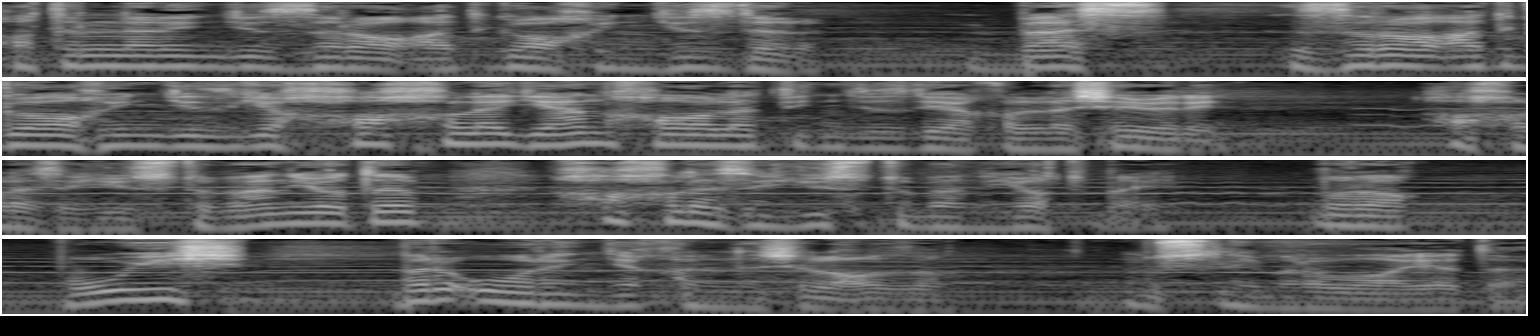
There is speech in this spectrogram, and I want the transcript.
Xotinlaringiz ziroatgohingizdir. Bas ziroatgohingizga xohlagan holatingizda yaqinlashavering. Xohlasa yuztuban yotib xohlasa yuztuban yotmay. Biroq bu ish bir o'ringa qilinishi lozim. Muslim rivoyati.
